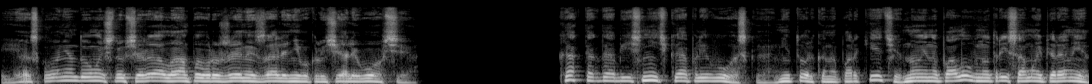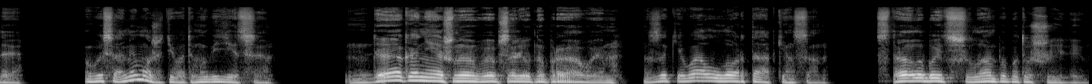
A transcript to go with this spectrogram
Я склонен думать, что вчера лампы в оружейной зале не выключали вовсе. Как тогда объяснить капли воска не только на паркете, но и на полу внутри самой пирамиды? Вы сами можете в этом убедиться. Да, конечно, вы абсолютно правы, закивал лорд Аткинсон. Стало быть, лампы потушили.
